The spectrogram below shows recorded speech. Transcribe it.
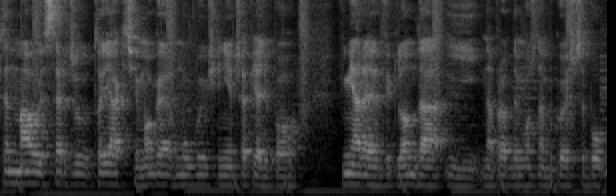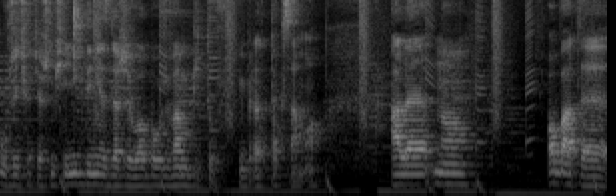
ten mały Sergiu, to jak Cię mogę? Mógłbym się nie czepiać, bo w miarę wygląda i naprawdę można by go jeszcze było użyć, chociaż mi się nigdy nie zdarzyło, bo używam bitów i brat tak samo. Ale no, oba te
